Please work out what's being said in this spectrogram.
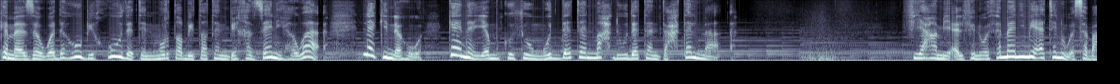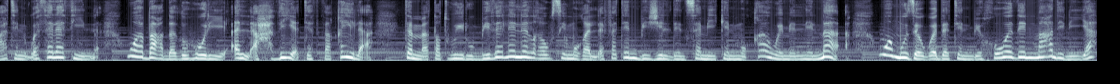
كما زوده بخوذة مرتبطة بخزان هواء لكنه كان يمكث مدة محدودة تحت الماء في عام 1837 وبعد ظهور الأحذية الثقيلة تم تطوير بذل للغوص مغلفة بجلد سميك مقاوم للماء ومزودة بخوذ معدنية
